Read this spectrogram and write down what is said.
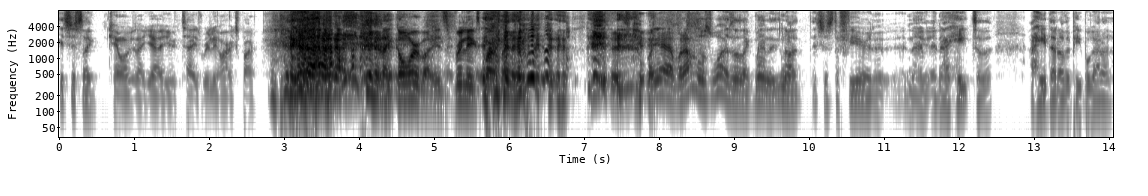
it's just like, Came over, like, "Yeah, your tags really are expired." Like, "Don't worry about it. It's really expired." But but yeah, but I always was. I was like, man, you know, it's just a fear, and and I, and I hate to, I hate that other people gotta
